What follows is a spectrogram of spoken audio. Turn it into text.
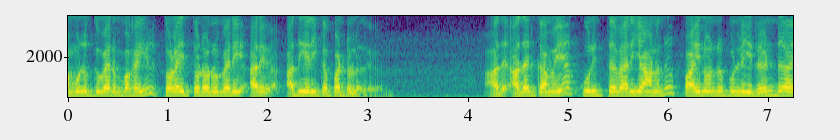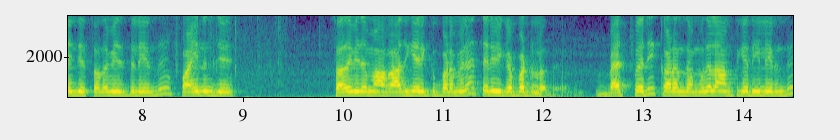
அமுலுக்கு வரும் வகையில் தொலைத்தொடர்பு வரி அறி அதிகரிக்கப்பட்டுள்ளது. அது அதற்கமைய குறித்த வரியானது பதினொன்று புள்ளி ரெண்டு ஐந்து சதவீதத்திலிருந்து பதினஞ்சு சதவீதமாக அதிகரிக்கப்படும் என தெரிவிக்கப்பட்டுள்ளது. பட் வரி கடந்த முதலாம் தேதியிலிருந்து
